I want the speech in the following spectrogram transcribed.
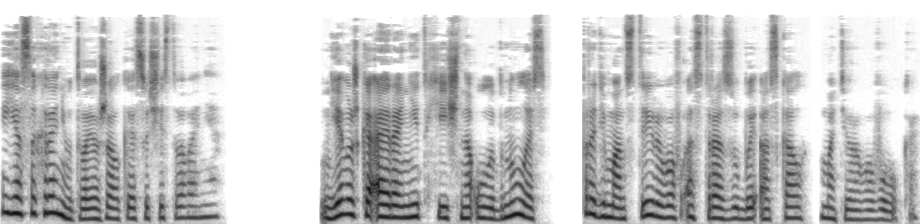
я сохраню твое жалкое существование. Девушка Айронит хищно улыбнулась, продемонстрировав острозубый оскал матерого волка.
